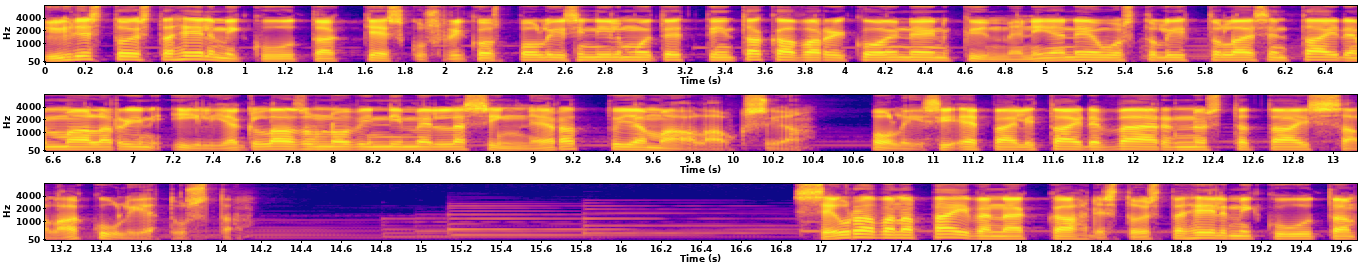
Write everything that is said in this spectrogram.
11. helmikuuta keskusrikospoliisin ilmoitettiin takavarikoineen kymmeniä neuvostoliittolaisen taidemaalarin Ilja Glasunovin nimellä signeerattuja maalauksia. Poliisi epäili taideväärännöstä tai salakuljetusta. Seuraavana päivänä 12. helmikuuta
